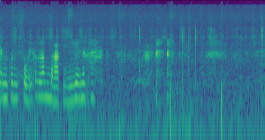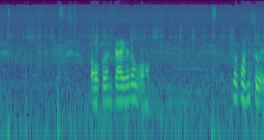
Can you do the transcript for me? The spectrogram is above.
เป็นคนสวยก็ลำบากอย่างเงี้นะคะ ออกกำลังกายก็ต้องออก เพื่อความสวย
